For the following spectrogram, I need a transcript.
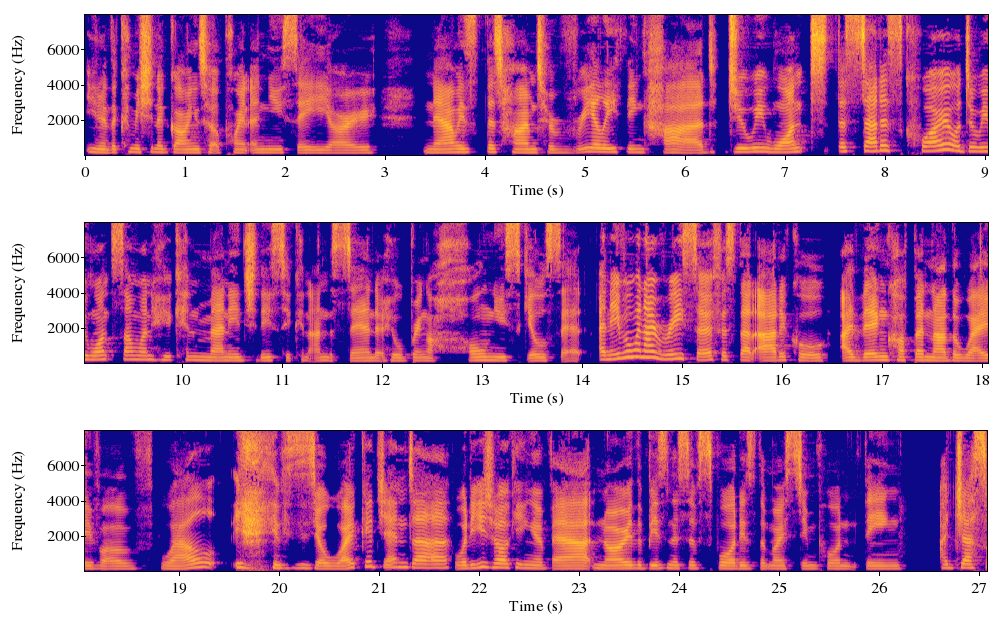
you know, the commissioner going to appoint a new CEO now is the time to really think hard. Do we want the status quo or do we want someone who can manage this, who can understand it, who'll bring a whole new skill set? And even when I resurfaced that article, I then cop another wave of, well, this is your woke agenda. What are you talking about? No, the business of sport is the most important thing. I just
